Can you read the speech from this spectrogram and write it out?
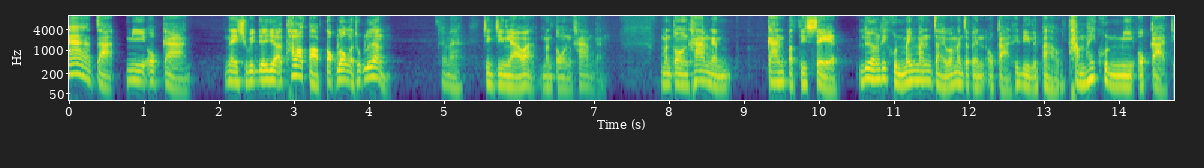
น่าจะมีโอกาสในชีวิตเยอะ ๆ ถ้าเราตอบตกลงกับทุกเรื่องใช่ไหมจริง ๆ แล้วอะมันตรงกันข้ามกัน มันตรงกันข้ามกัน การปฏิเสธเรื่องที่คุณไม่มั่นใจว่ามันจะเป็นโอกาสที่ดีหรือเปล่าทำให้คุณมีโอกาสจ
